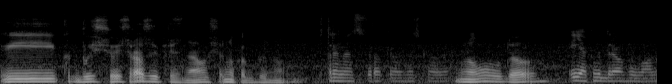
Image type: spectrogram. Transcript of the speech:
И как бы все, и сразу и признался. Ну, как бы, ну, 13 років вже сказали. ну, да. І як відреагували?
